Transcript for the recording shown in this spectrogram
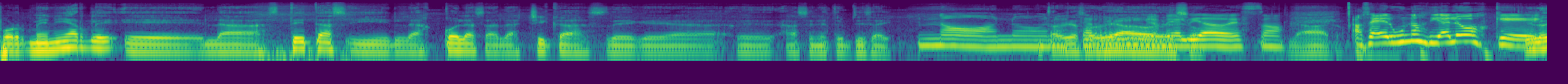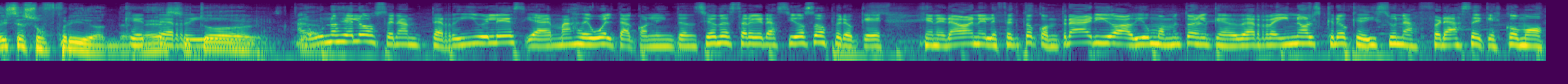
Por menearle eh, las tetas y las colas a las chicas de que eh, eh, hacen striptease ahí. No, no, no, es terrible, olvidado me eso. olvidado de eso. Claro. O sea, hay algunos diálogos que... y lo dice sufrido, ¿entendés? Qué terrible. todo- claro. Algunos diálogos eran terribles y además de vuelta con la intención de ser graciosos, pero que generaban el efecto contrario. Había un momento en el que Bert Reynolds creo que dice una frase que es como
